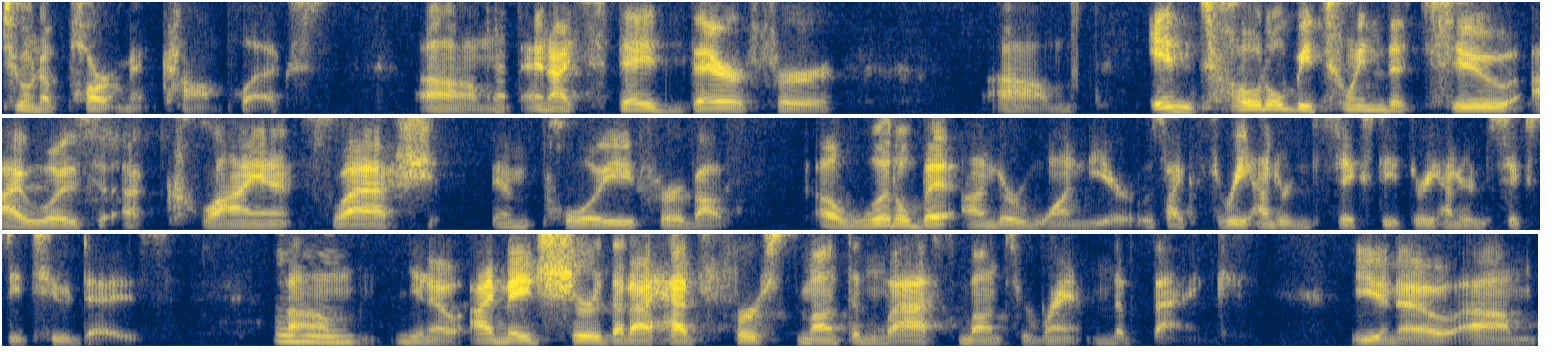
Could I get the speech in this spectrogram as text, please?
to an apartment complex. Um, and I stayed there for, um, in total, between the two, I was a client slash employee for about a little bit under one year. It was like 360, 362 days Mm-hmm. um, you know i made sure that i had first month and last month's rent in the bank you know um,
